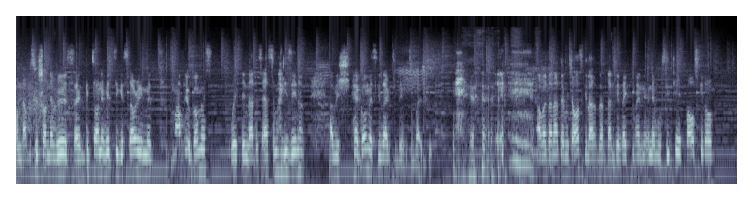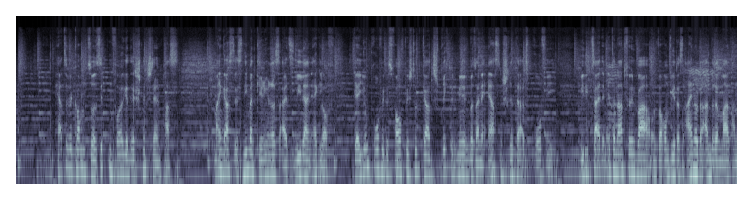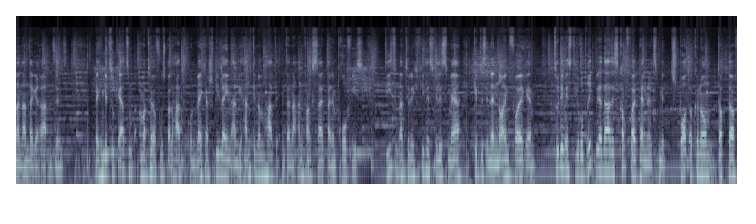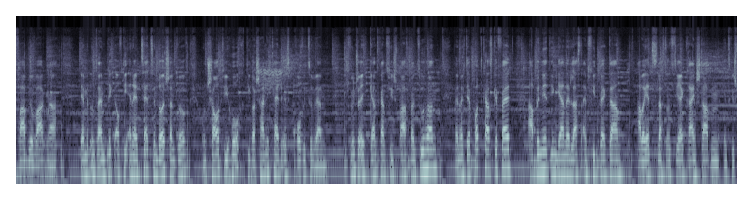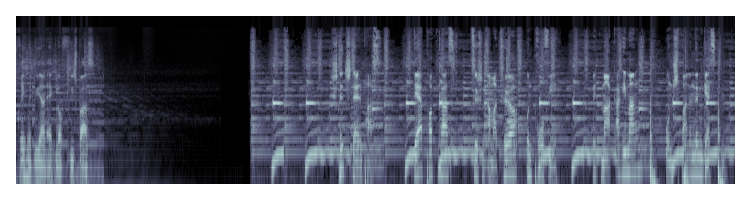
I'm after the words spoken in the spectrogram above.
Und da bist du schon nervös. Da gibt es auch eine witzige Story mit Mario Gomez, wo ich den da das erste Mal gesehen habe, habe ich Herr Gomez gesagt zu dem zum Beispiel. Aber dann hat er mich ausgelacht und hat dann direkt meine Nervosität rausgenommen. Herzlich willkommen zur siebten Folge des Schnittstellenpass. Mein Gast ist niemand Geringeres als Lilan Egloff. Der Jungprofi des VfB Stuttgart spricht mit mir über seine ersten Schritte als Profi, wie die Zeit im Internat für ihn war und warum wir das ein oder andere Mal aneinander geraten sind, welchen Bezug er zum Amateurfußball hat und welcher Spieler ihn an die Hand genommen hat in seiner Anfangszeit bei den Profis. Dies und natürlich vieles, vieles mehr gibt es in der neuen Folge. Zudem ist die Rubrik wieder da des Kopfballpanels mit Sportökonom Dr. Fabio Wagner der mit uns einen Blick auf die NLZs in Deutschland wirft und schaut, wie hoch die Wahrscheinlichkeit ist, Profi zu werden. Ich wünsche euch ganz, ganz viel Spaß beim Zuhören. Wenn euch der Podcast gefällt, abonniert ihn gerne, lasst ein Feedback da. Aber jetzt lasst uns direkt reinstarten ins Gespräch mit Lilian Eckloff. Viel Spaß. Schnittstellenpass. Der Podcast zwischen Amateur und Profi. Mit Marc Agimang und spannenden Gästen.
